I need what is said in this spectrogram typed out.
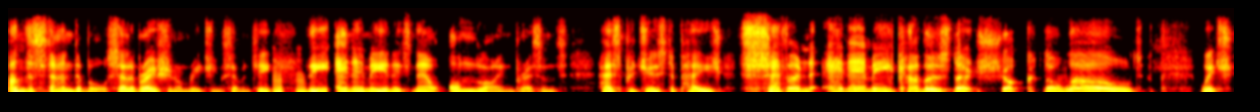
understandable celebration on reaching 70, the NME in its now online presence has produced a page, seven NME covers that shook the world, which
